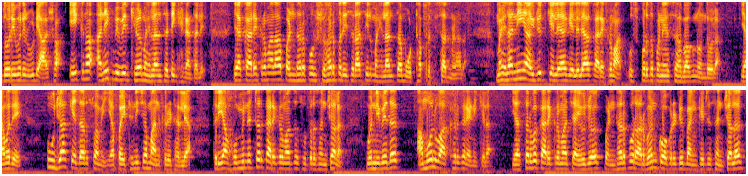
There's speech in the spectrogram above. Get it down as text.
दोरीवरील उड्या अशा एक ना अनेक विविध खेळ महिलांसाठी घेण्यात आले. या कार्यक्रमाला पंढरपूर शहर परिसरातील महिलांचा मोठा प्रतिसाद मिळाला. महिलांनी आयोजित केल्या गेलेल्या कार्यक्रमात उत्स्फूर्तपणे सहभाग नोंदवला. यामध्ये पूजा केदारस्वामी या पैठणीच्या मानकरी ठरल्या. तर या होम मिनिस्टर कार्यक्रमाचं सूत्रसंचालन व निवेदक अमोल वाखरकर यांनी केला. या सर्व कार्यक्रमाचे आयोजक पंढरपूर अर्बन कोऑपरेटिव्ह बँकेचे संचालक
